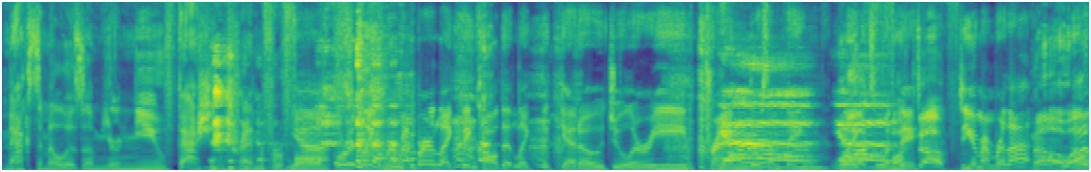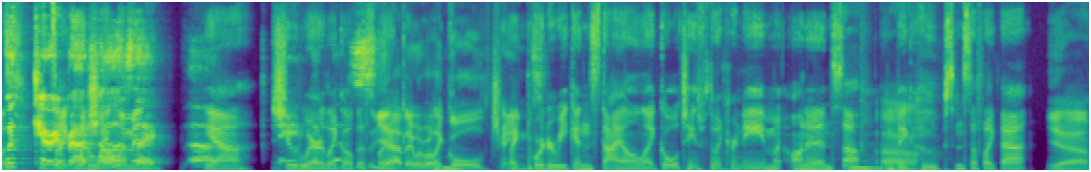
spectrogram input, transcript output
maximalism your new fashion trend for fall Yeah. Or like remember like they called it like the ghetto jewelry trend or something? yeah. Like That's when they fucked up Do you remember that? no what With Carrie like white women- like, uh, yeah. She would wear like all this like yeah they would wear like Mhm. gold chains like Puerto Rican style like gold chains with like her name on it and stuff Mhm. and big hoops and stuff like that. yeah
